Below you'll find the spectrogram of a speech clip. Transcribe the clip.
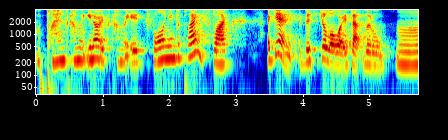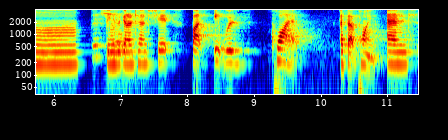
my plans coming. You know, it's coming. It's falling into place. Like again, there's still always that little. Mm, things are going to turn to shit. But it was quiet at that point, and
